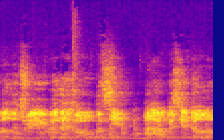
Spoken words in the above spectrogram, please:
by the tree where the was hid. I always get older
